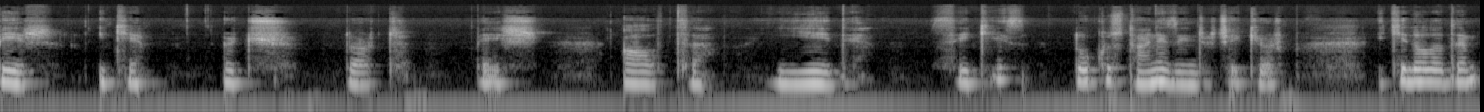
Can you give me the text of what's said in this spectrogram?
1 2 3 4 5 6 7 8 9 tane zincir çekiyorum. 2 doladım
